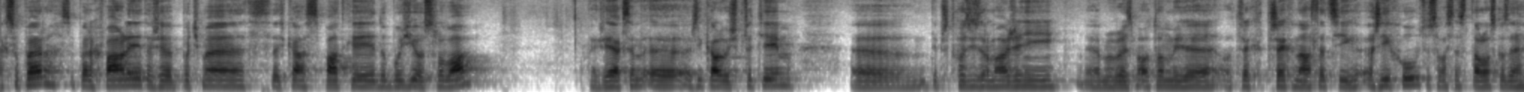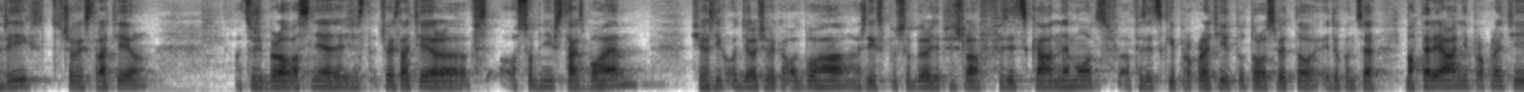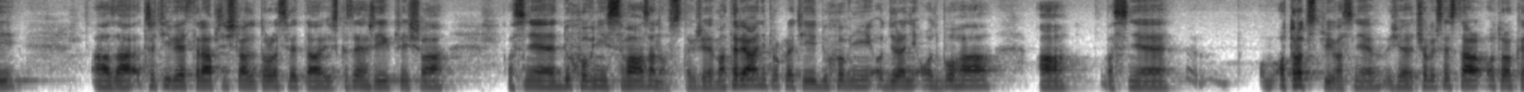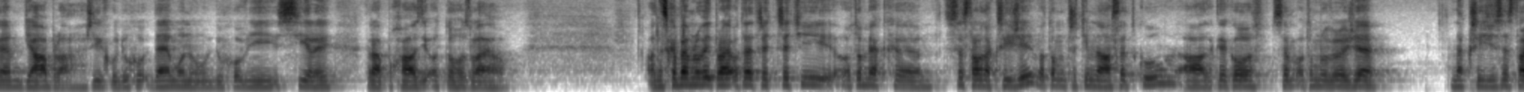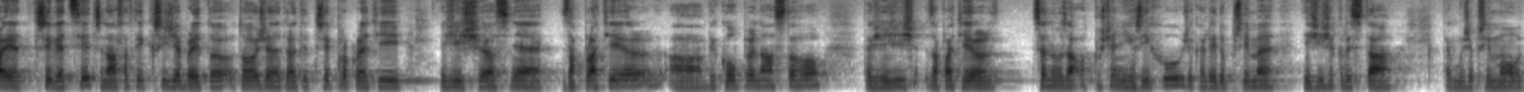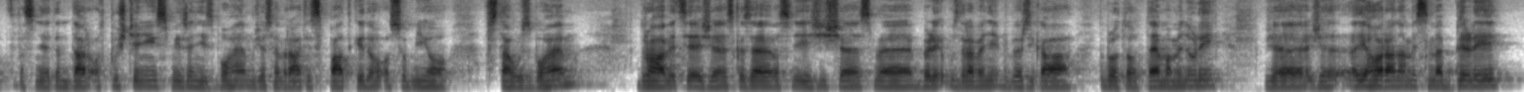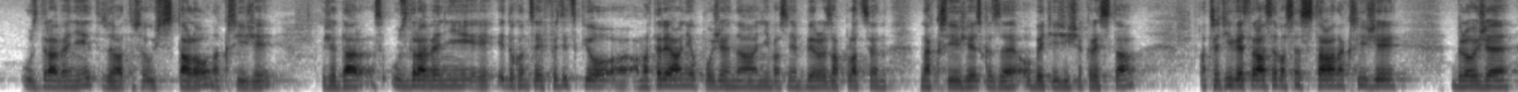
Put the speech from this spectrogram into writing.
Tak super, super chvály, takže pojďme teďka zpátky do božího slova. Takže jak jsem eh, říkal už předtím, eh, ty předchozí zhromážení, eh, mluvili jsme o tom, že o třech, třech následcích hříchů, co se vlastně stalo skrze hřích, co člověk ztratil, a což bylo vlastně, že člověk ztratil osobní vztah s Bohem, že hřích oddělil člověka od Boha, hřích způsobil, že přišla fyzická nemoc, fyzické prokletí toto světo, i dokonce materiální prokletí. A za třetí věc, která přišla do tohle světa, že skrze hřích přišla vlastně duchovní svázanost. Takže materiální prokletí, duchovní oddělení od Boha a vlastně otroctví vlastně, že člověk se stal otrokem ďábla, hříchu, duchu, démonů, duchovní síly, která pochází od toho zlého. A dneska budeme mluvit právě o té třetí, o tom, jak eh, se stalo na kříži, o tom třetím následku. A tak jako jsem o tom mluvil, že na kříži se staly tři věci, tři následky kříže byly to, to že tyhle ty tři prokletí Ježíš vlastně zaplatil a vykoupil nás z toho. Takže Ježíš zaplatil cenu za odpuštění hříchů, že každý, kdo přijme Ježíše Krista, tak může přijmout vlastně ten dar odpuštění, smíření s Bohem, může se vrátit zpátky do osobního vztahu s Bohem. Druhá věc je, že skrze vlastně Ježíše jsme byli uzdraveni. Bible říká, to bylo to téma minulý, že, že jeho ranami jsme byli uzdraveni, to, to se už stalo na kříži, že dar uzdravení i dokonce i fyzického a materiálního požehnání vlastně byl zaplacen na kříži skrze oběť Ježíše Krista. A třetí věc, která se vlastně stala na kříži, bylo, že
